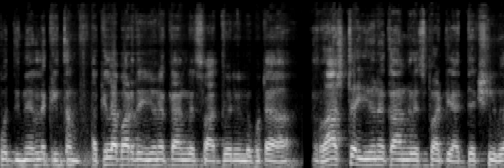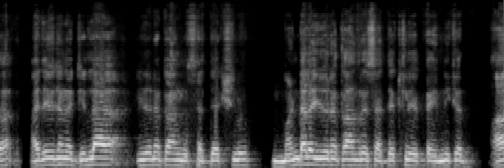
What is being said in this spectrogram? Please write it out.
కొద్ది నెలల క్రితం అఖిల భారత యువన కాంగ్రెస్ ఆధ్వర్యంలో కూడా రాష్ట్ర యువన కాంగ్రెస్ పార్టీ అధ్యక్షులుగా అదేవిధంగా జిల్లా యువన కాంగ్రెస్ అధ్యక్షులు మండల యువన కాంగ్రెస్ అధ్యక్షుల యొక్క ఎన్నికలు. ఆ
